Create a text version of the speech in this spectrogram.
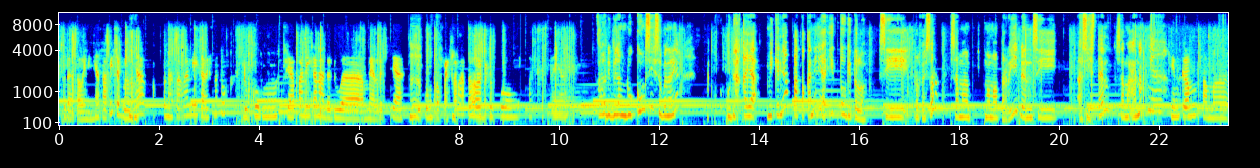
F sudah tahu endingnya tapi sebelumnya aku penasaran nih Karisma tuh dukung siapa nih? Kan ada dua merit ya hmm. dukung profesor atau dukung asistennya? Kalau dibilang dukung sih sebenarnya aku udah kayak mikirnya patokannya ya itu gitu loh. Si profesor sama mama peri dan si asisten sama anaknya. Kim Kem sama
